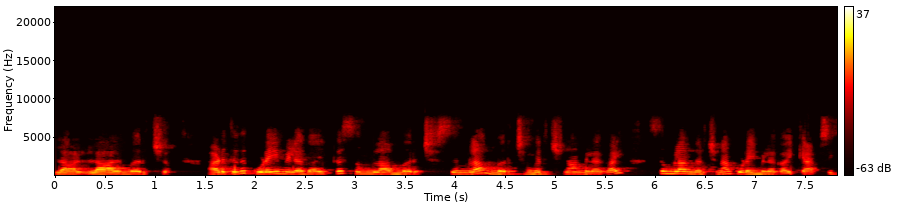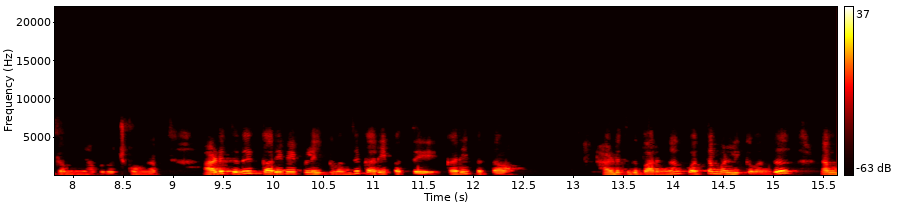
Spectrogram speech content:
லால். லால் மிர்ச். அடுத்தது குடைமிளகாய்க்கு சிம்லா மிர்ச். சிம்லா மிர்ச். மிர்ச்னா மிளகாய் சிம்லா மிர்ச்னா குடைமிளகாய் கேப்சிகம் ஞாபகம் வச்சுக்கோங்க. அடுத்தது கறிவேப்பிலைக்கு வந்து கறிப்பத்தே கறிப்பத்தா. அடுத்தது பாருங்க கொத்தமல்லிக்கு வந்து நம்ம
